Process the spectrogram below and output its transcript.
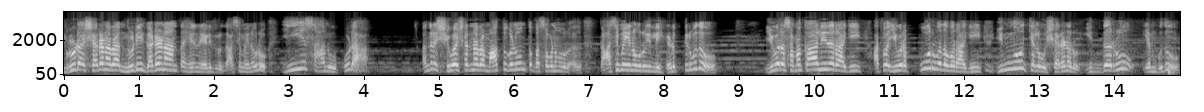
ಮೃಡ ಶರಣರ ನುಡಿ ಗಡಣ ಅಂತ ಏನು ಹೇಳಿದ್ರು ದಾಸಿಮಯ್ಯನವರು, ಈ ಸಾಲು ಕೂಡ ಅಂದ್ರೆ ಶಿವಶರಣರ ಮಾತುಗಳು ಅಂತ ಬಸವಣ್ಣನವರು, ದಾಸಿಮಯ್ಯನವರು ಇಲ್ಲಿ ಹೇಳುತ್ತಿರುವುದು ಇವರ ಸಮಕಾಲೀನರಾಗಿ ಅಥವಾ ಇವರ ಪೂರ್ವದವರಾಗಿ ಇನ್ನೂ ಕೆಲವು ಶರಣರು ಇದ್ದರು ಎಂಬುದು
